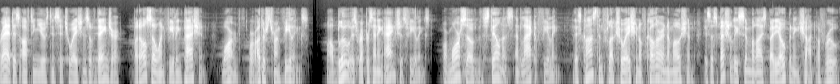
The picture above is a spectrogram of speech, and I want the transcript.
Red is often used in situations of danger, but also when feeling passion, warmth, or other strong feelings, while blue is representing anxious feelings, or more so the stillness and lack of feeling. This constant fluctuation of color and emotion is especially symbolized by the opening shot of Rue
